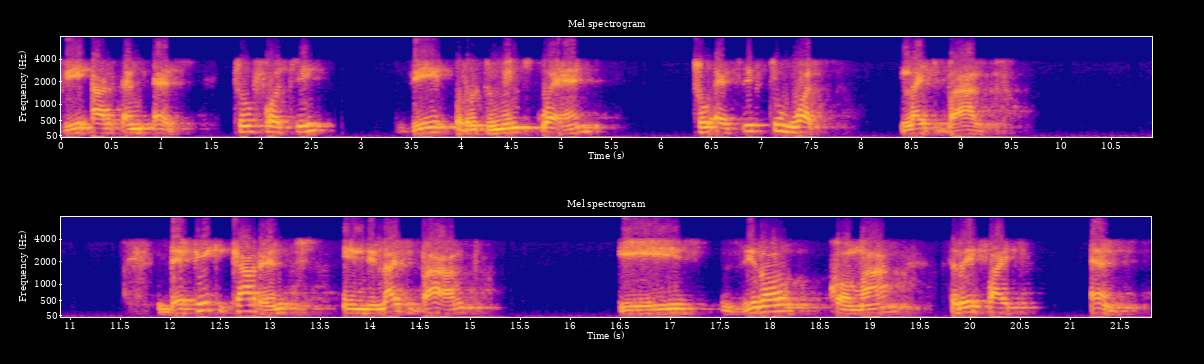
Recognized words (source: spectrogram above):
VRMS 240 V root mean square to a 60 watt light bulb. The peak current in the light bulb is 0.35 amps.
